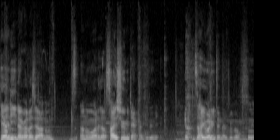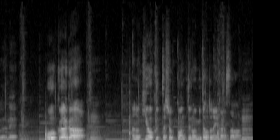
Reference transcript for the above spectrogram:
部屋にいながらじゃああのずあのあれだ最終みたいな感じでね 材割りみたいになるってことだもんねそうだね。大桑がうん。あの木を食った食痕ってのを見たことないからさうん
